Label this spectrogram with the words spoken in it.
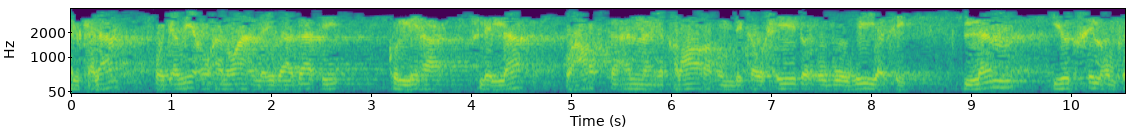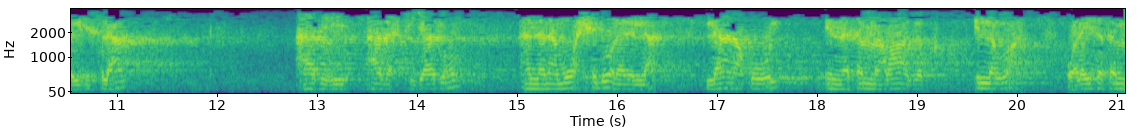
الكلام وجميع أنواع العبادات كلها لله. وعرفت أن إقرارهم بتوحيد الربوبية لم يدخلهم في الإسلام هذه هذا احتجاجهم أننا موحدون لله لا نقول إن ثم رازق إلا الله وليس ثم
